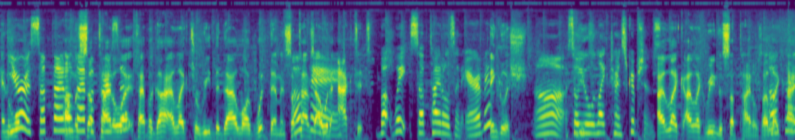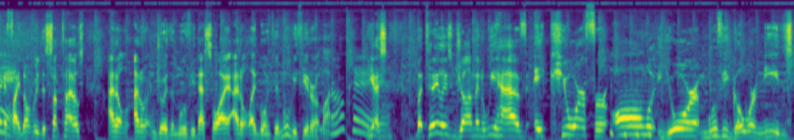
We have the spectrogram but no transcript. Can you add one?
And You're a subtitle I'm a subtitle of person. type of guy. I like to read the dialogue with them, and sometimes I would Okay. act it But wait, subtitles in Arabic? English. ah, so you Yes. like transcriptions? I like I like reading the subtitles. I like I, if Okay. I don't read the subtitles, I don't I don't enjoy the movie. That's why I don't like going to the movie theater a lot. Okay. Yes. But today, ladies and gentlemen, we have a cure for all your moviegoer needs.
